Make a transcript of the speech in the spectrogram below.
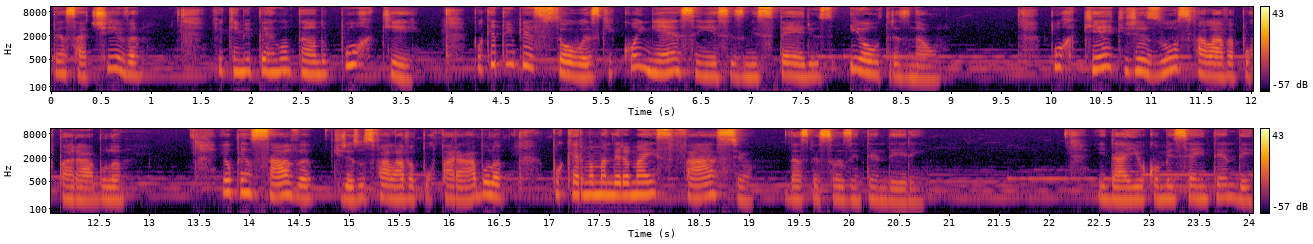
pensativa, fiquei me perguntando por quê? Porque tem pessoas que conhecem esses mistérios e outras não. Por que, que Jesus falava por parábola? Eu pensava que Jesus falava por parábola porque era uma maneira mais fácil das pessoas entenderem. E daí eu comecei a entender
